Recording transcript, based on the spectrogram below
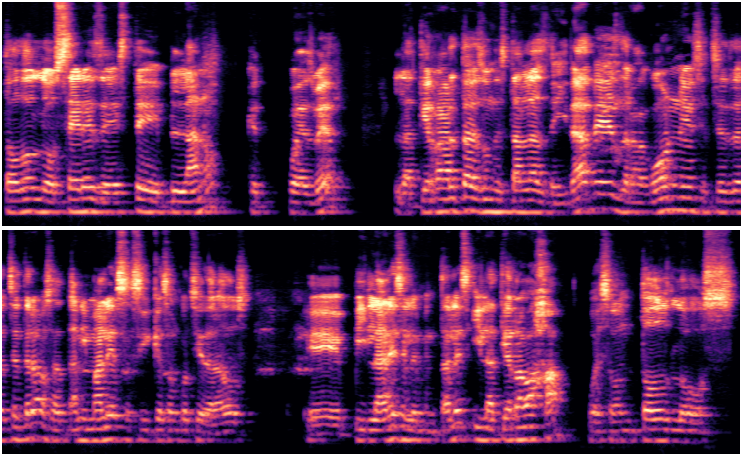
todos los seres de este plano que puedes ver. La Tierra Alta es donde están las deidades, dragones, etcétera, etcétera. O sea, animales así que son considerados eh, pilares elementales. Y la Tierra Baja, pues son todos los,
